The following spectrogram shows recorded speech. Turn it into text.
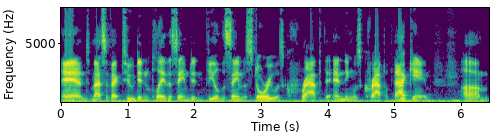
And Mass Effect 2 didn't play the same, didn't feel the same. The story was crap. The ending was crap of that game. Um,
